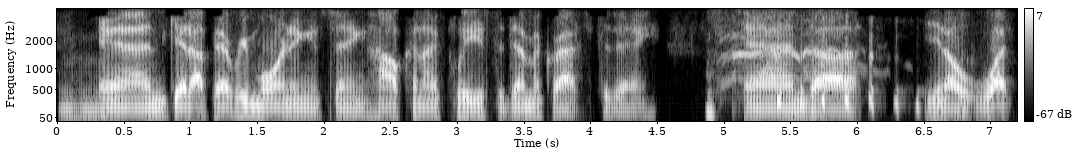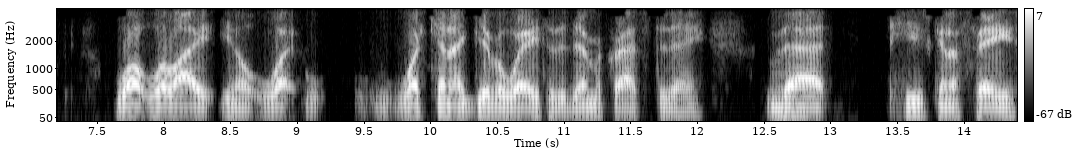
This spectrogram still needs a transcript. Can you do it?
hmm and get up every morning and saying, "How can I please the Democrats today?" and uh, you know what what will I you know what what can I give away to the Democrats today? That he's going to face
